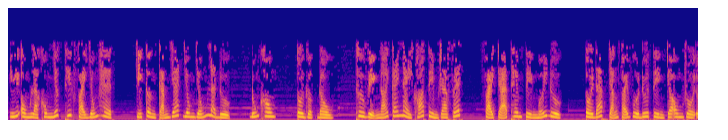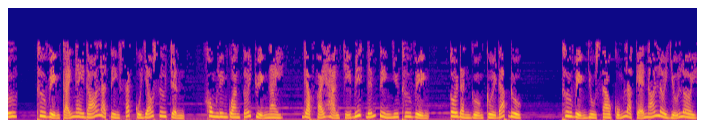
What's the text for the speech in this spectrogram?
ý ông là không nhất thiết phải giống hệt, chỉ cần cảm giác giống giống là được, đúng không? Tôi gật đầu, thư viện nói cái này khó tìm ra phết, phải trả thêm tiền mới được. Tôi đáp chẳng phải vừa đưa tiền cho ông rồi ư, Thư viện cãi ngay đó là tiền sách của giáo sư Trịnh, không liên quan tới chuyện này, gặp phải hạn chỉ biết đến tiền như thư viện, tôi đành gượng cười đáp được. Thư viện dù sao cũng là kẻ nói lời giữ lời,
